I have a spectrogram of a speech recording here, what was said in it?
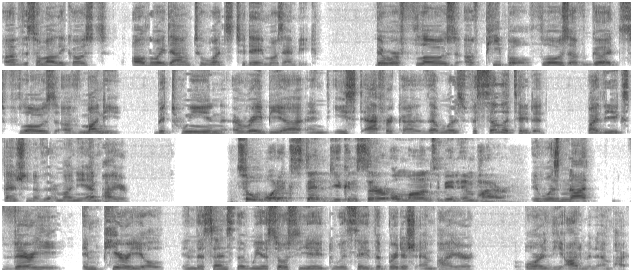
of the Somali coast all the way down to what's today Mozambique. There were flows of people, flows of goods, flows of money between Arabia and East Africa that was facilitated by the expansion of the Omani Empire. To what extent do you consider Oman to be an empire? It was not very imperial in the sense that we associate with, say, the British Empire or the Ottoman Empire.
